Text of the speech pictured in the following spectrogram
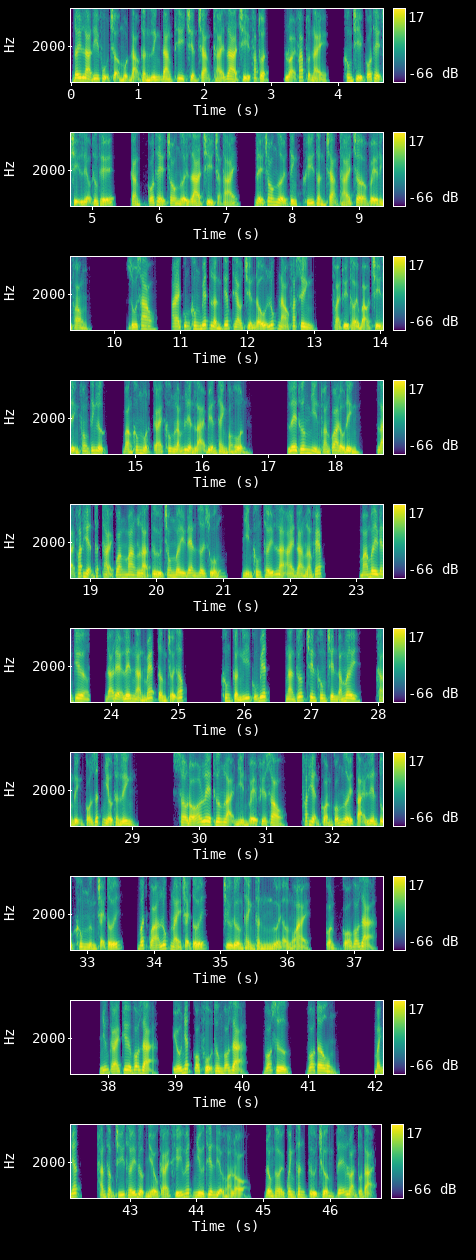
đây là đi phụ trợ một đạo thần linh đang thi triển trạng thái gia trì pháp thuật, loại pháp thuật này không chỉ có thể trị liệu thương thế, càng có thể cho người gia trì trạng thái, để cho người tinh khí thần trạng thái trở về đỉnh phong. Dù sao, ai cũng không biết lần tiếp theo chiến đấu lúc nào phát sinh, phải tùy thời bảo trì đỉnh phong tinh lực, bằng không một cái không lắm liền lại biến thành vong hồn. Lê thương nhìn thoáng qua đầu đỉnh, lại phát hiện thất thải quang mang là từ trong mây đen rơi xuống, nhìn không thấy là ai đang làm phép. Mà mây đen kia đã đè lên ngàn mét tầng trời thấp. Không cần nghĩ cũng biết, ngàn thước trên không trên đám mây, khẳng định có rất nhiều thần linh sau đó lê thương lại nhìn về phía sau, phát hiện còn có người tại liên tục không ngừng chạy tới, bất quá lúc này chạy tới, trừ đường thành thần người ở ngoài, còn có võ giả. Những cái kia võ giả, yếu nhất có phổ thông võ giả, võ sư, võ tông. Mạnh nhất, hắn thậm chí thấy được nhiều cái khí huyết như thiên địa hỏa lò, đồng thời quanh thân từ trường tễ loạn tồn tại.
